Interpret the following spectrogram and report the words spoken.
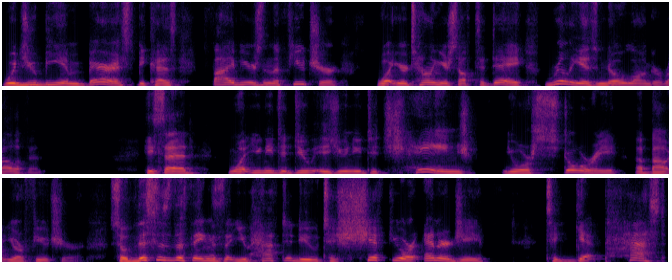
would you be embarrassed because five years in the future, what you're telling yourself today really is no longer relevant. He said, What you need to do is you need to change your story about your future. So, this is the things that you have to do to shift your energy to get past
